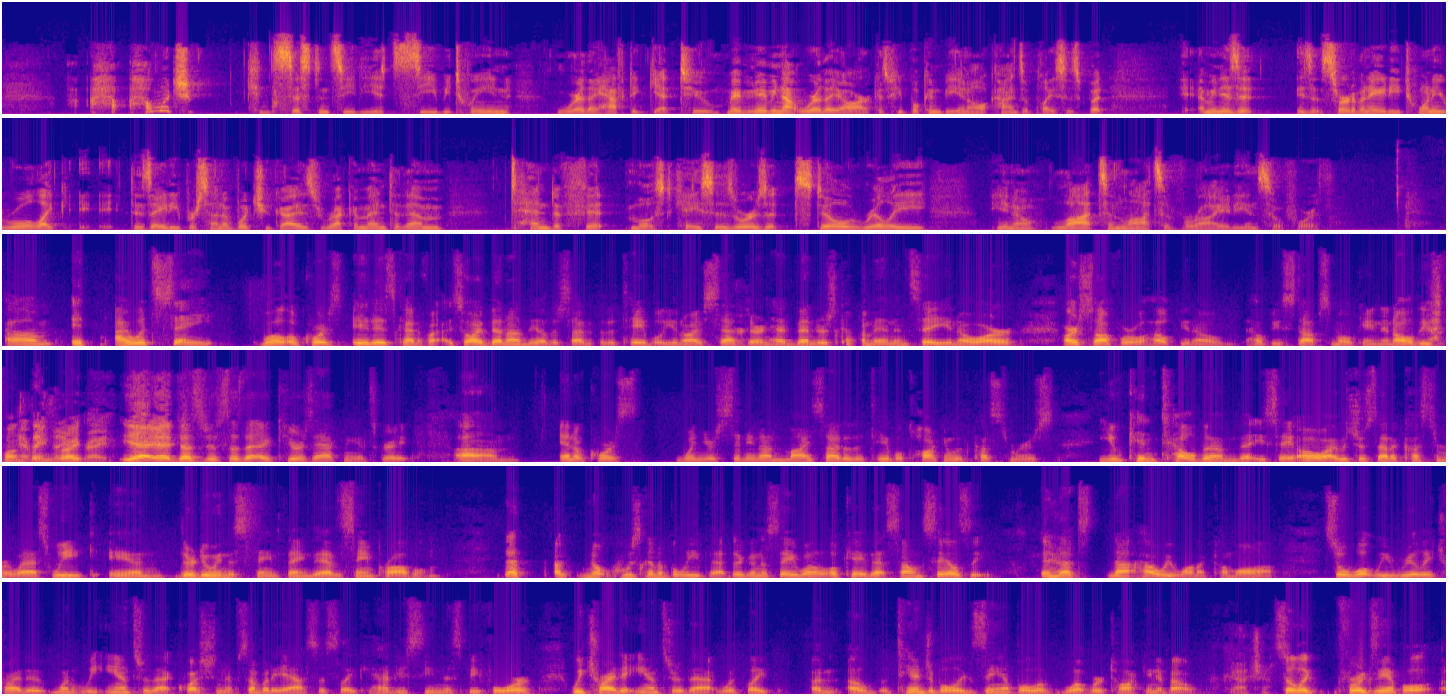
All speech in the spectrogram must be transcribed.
how, how much consistency do you see between where they have to get to? Maybe maybe not where they are because people can be in all kinds of places, but I mean, is it is it sort of an 80-20 rule? Like, does 80% of what you guys recommend to them tend to fit most cases, or is it still really, you know, lots and lots of variety and so forth? Um, it, I would say, well, of course, it is kind of. So I've been on the other side of the table. You know, I've sat there and had vendors come in and say, you know, our our software will help, you know, help you stop smoking and all these fun things, right? right? Yeah, it does. Just as that, it cures acne. It's great. Um, and of course, when you're sitting on my side of the table talking with customers, you can tell them that you say, "Oh, I was just at a customer last week and they're doing the same thing. They have the same problem." That uh, no, who's going to believe that? They're going to say, "Well, okay, that sounds salesy," and yeah. that's not how we want to come off. So what we really try to when we answer that question, if somebody asks us like, "Have you seen this before?" we try to answer that with like an, a, a tangible example of what we're talking about. Gotcha. So like for example,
